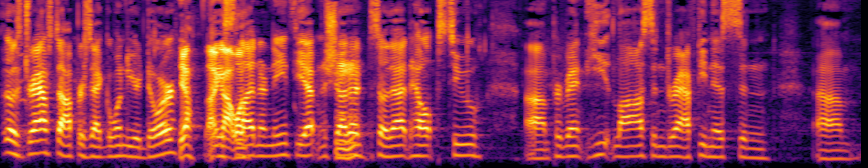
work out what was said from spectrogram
those draft stoppers that go into your door. Uh. Yeah, I got slide one. Mm-hmm. underneath. Yep, and shut it. So that helps to um, prevent heat loss and draftiness, and um,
